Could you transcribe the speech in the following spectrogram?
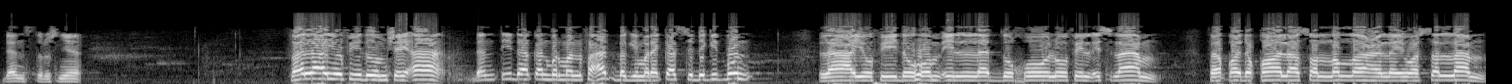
dan seterusnya fala yufidum syai'a dan tidak akan bermanfaat bagi mereka sedikit pun la yufiduhum illa ad-dukhulu fil Islam faqad qala sallallahu alaihi wasallam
